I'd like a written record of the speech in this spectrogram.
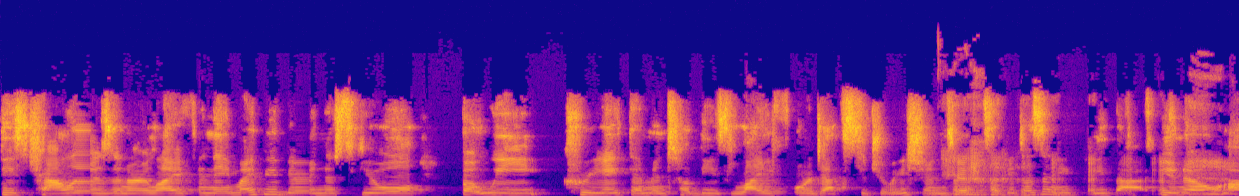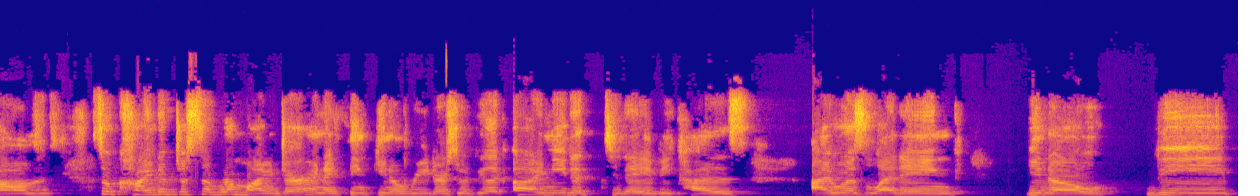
these challenges in our life and they might be very minuscule but we create them into these life or death situations. And it's like, it doesn't need to be that, you know? Um, so kind of just a reminder. And I think, you know, readers would be like, oh, I need it today because I was letting, you know, the,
